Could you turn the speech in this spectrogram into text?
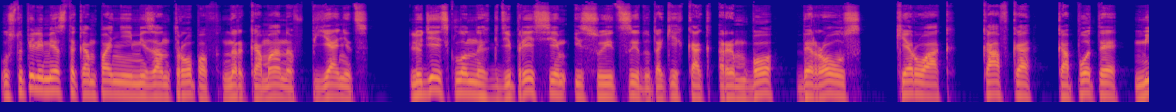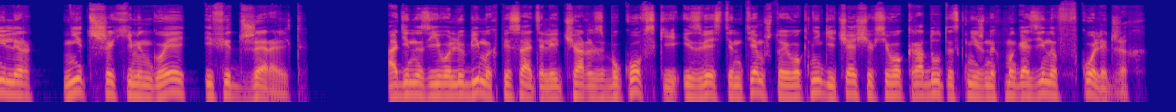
уступили место компании мизантропов, наркоманов, пьяниц, людей, склонных к депрессиям и суициду, таких как Рэмбо, Берроуз, Керуак, Кавка, Капоте, Миллер, Ницше, Хемингуэй и Фитджеральд. Один из его любимых писателей, Чарльз Буковский, известен тем, что его книги чаще всего крадут из книжных магазинов в колледжах.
